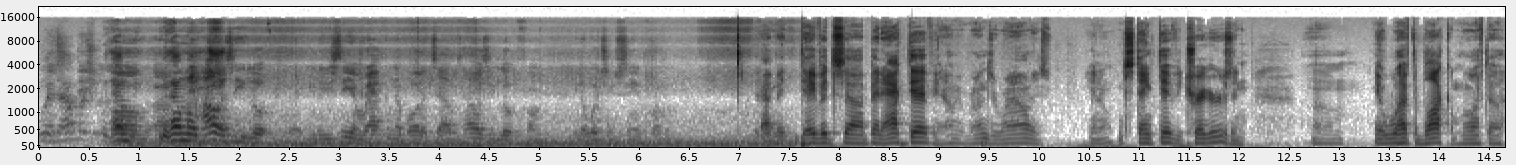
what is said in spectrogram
With how much, with how- Um, with how much- How has he looked? You know, you see him racking up all the tackles. How has he looked from you know what you've seen from him? I mean, David's uh, been active. You know, he runs around. He's, you know, instinctive. He triggers, and um, you know, we'll have to block him. We'll have to,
